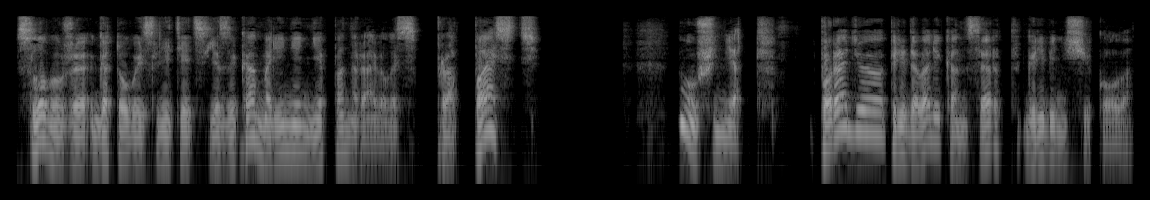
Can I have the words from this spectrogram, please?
Слово, уже готовое слететь с языка, Марине не понравилось. Пропасть? Ну уж нет. По радио передавали концерт Гребенщикова.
